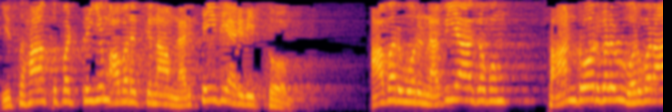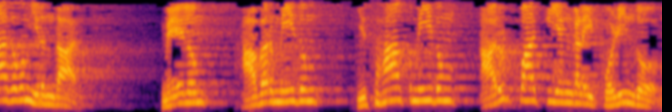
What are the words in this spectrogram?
இஸ்ஹாக்கு பற்றியும் அவருக்கு நாம் நற்செய்தி அறிவித்தோம். அவர் ஒரு நபியாகவும் சான்றோர்களுள் ஒருவராகவும் இருந்தார் மேலும் அவர் மீதும் இஸ்ஹாக் மீதும் அருட்பாக்கியங்களை பொழிந்தோம்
